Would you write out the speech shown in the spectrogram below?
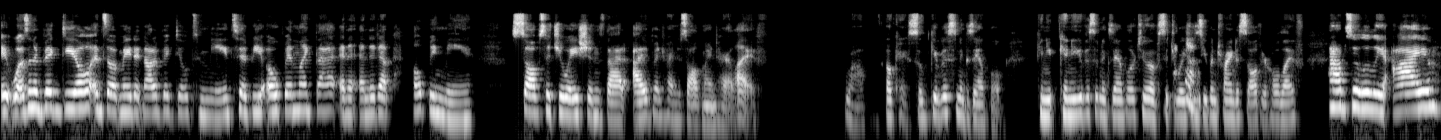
It wasn't a big deal, and so it made it not a big deal to me to be open like that, and it ended up helping me solve situations that I've been trying to solve my entire life. Wow. Okay, so give us an example. Can you can you give us an example or two of Yeah, situations you've been trying to solve your whole life? absolutely. I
